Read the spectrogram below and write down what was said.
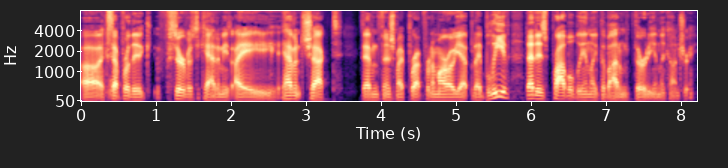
uh, except for the service academies. I haven't checked. I haven't finished my prep for tomorrow yet, but I believe that is probably in like the bottom 30 in the country.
